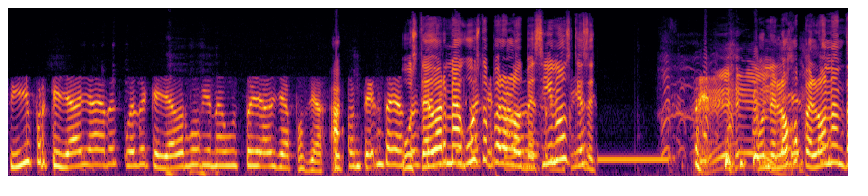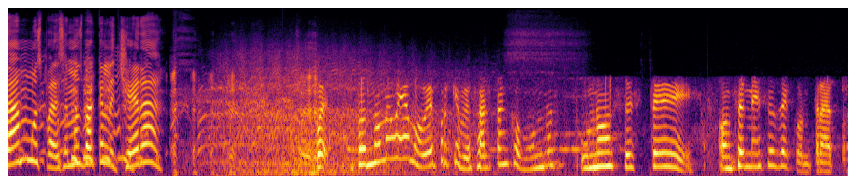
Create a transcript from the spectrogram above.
sí, porque ya, ya después de que ya duermo bien a gusto, ya, ya, pues ya estoy contenta. Ya Ah, Usted duerme a gusto, pero los vecinos que se... Con el ojo pelón andamos, parecemos vaca lechera. Pues, pues no me voy a mover porque me faltan como unos, unos, este, 11 meses de contrato.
